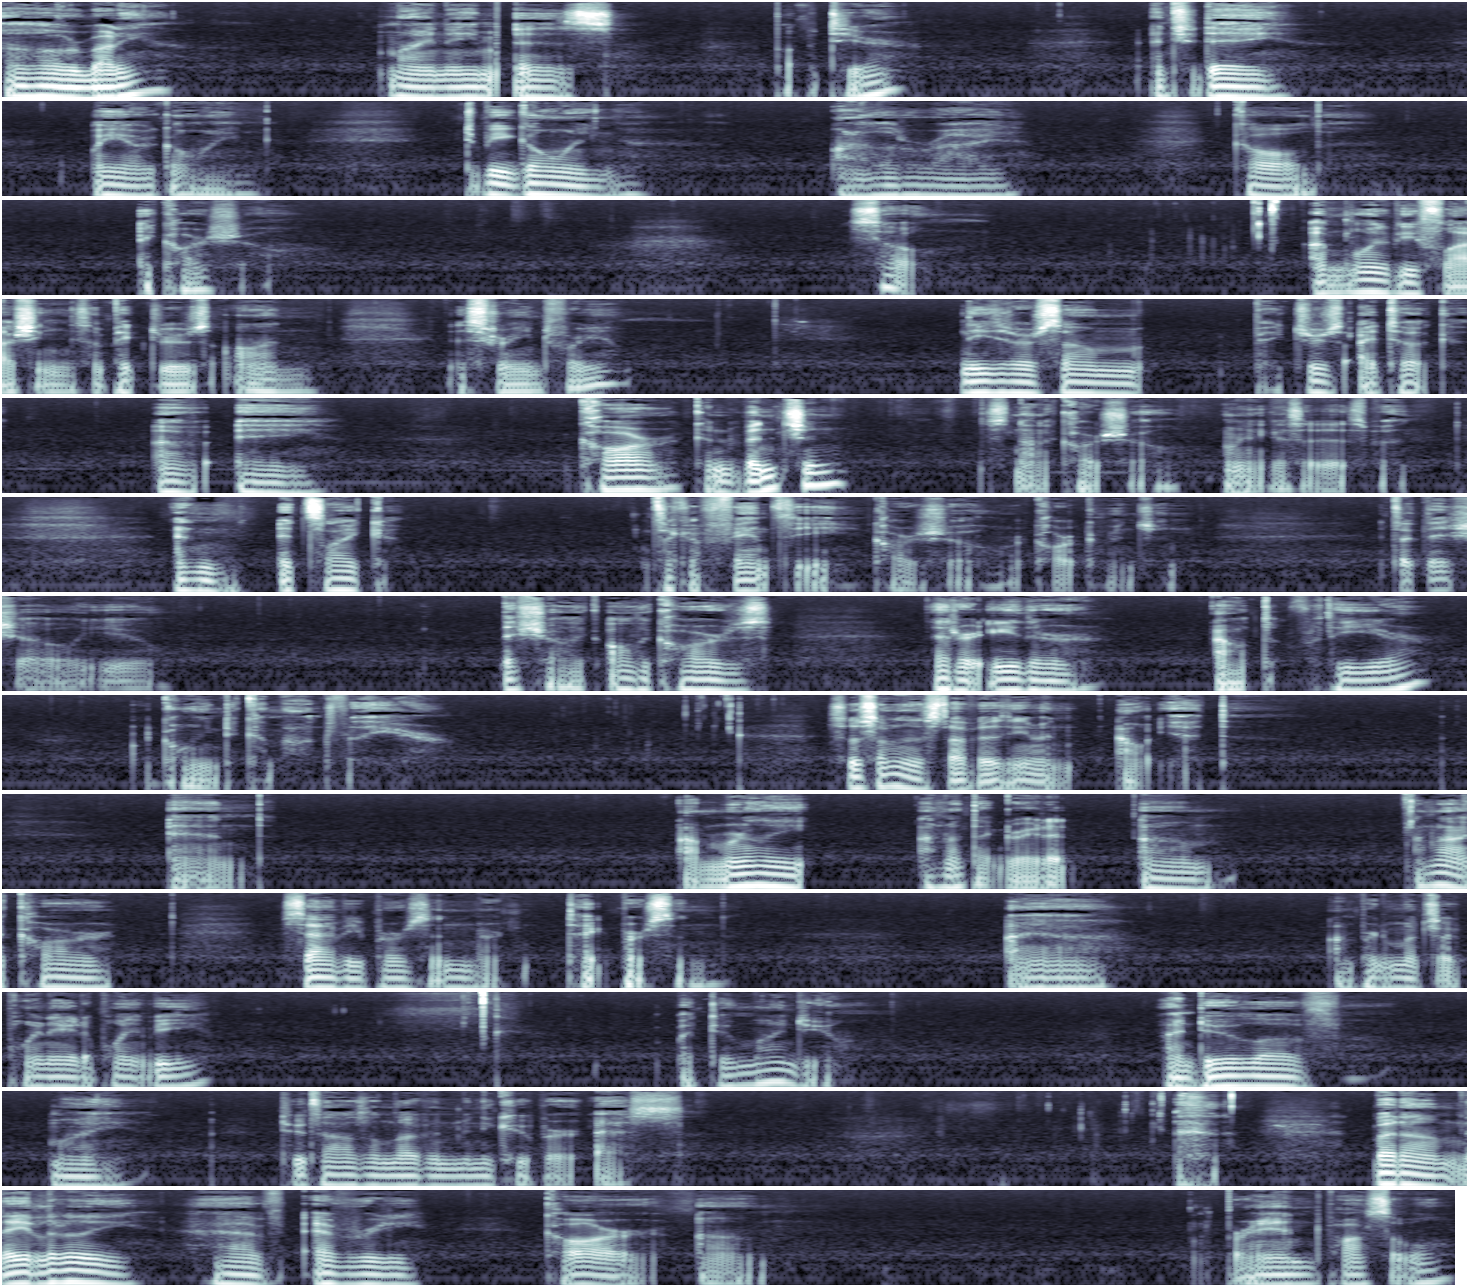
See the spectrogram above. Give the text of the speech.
Hello, everybody. My name is Puppeteer, and today we are going to be going on a little ride called a car show. So, I'm going to be flashing some pictures on the screen for you. These are some pictures I took of a car convention. It's not a car show. I mean, I guess it is, but and it's like it's like a fancy car show or car convention. It's like they show you they show like all the cars that are either out for the year or going to come out for the year. So some of the stuff isn't even out yet. And I'm really I'm not that great at um I'm not a car savvy person or tech person. I uh I'm pretty much at point A to point B. But do mind you, I do love my 2011 Mini Cooper S. but um they literally have every car um brand possible.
